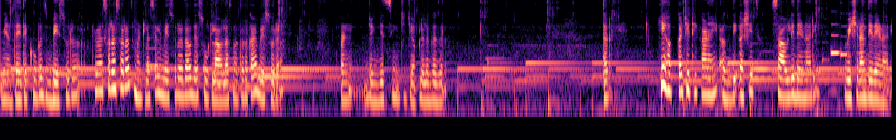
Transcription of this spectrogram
मी आता इथे खूपच बेसुरं किंवा सरसरच म्हटलं असेल बेसुरं राहू द्या सूट लावलाच नव्हता तर काय बेसुरं? पण जगजित सिंगची जी आपल्याला गझल. तर ही हक्काची ठिकाणं आहे अगदी अशीच सावली देणारी विश्रांती देणारी.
